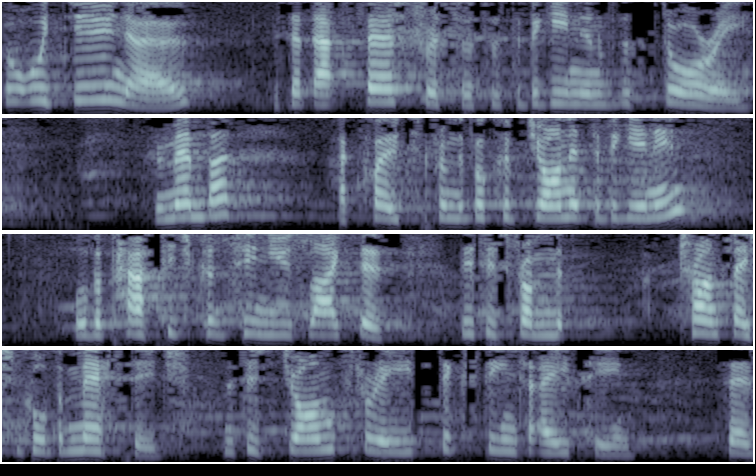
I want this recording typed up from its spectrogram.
But what we do know is that that first Christmas was the beginning of the story. Remember, I quoted from the book of John at the beginning? Well, the passage continues like this. This is from the translation called The Message. This is John 3 16 to 18. It says,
